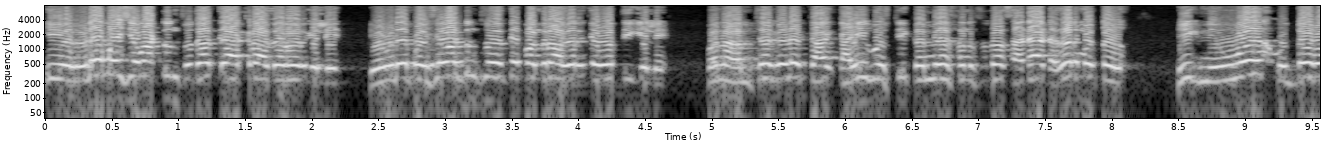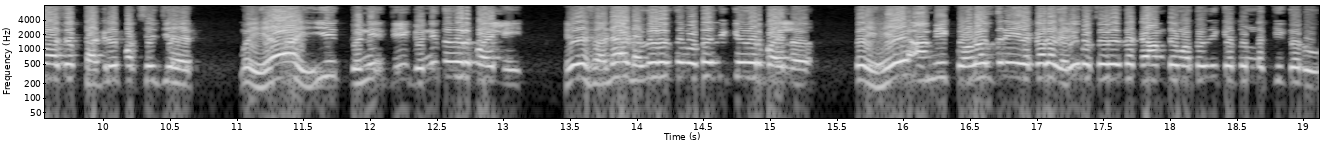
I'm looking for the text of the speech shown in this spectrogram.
की एवढे पैसे वाटून सुद्धा ते अकरा हजारावर गेले एवढे पैसे वाटून सुद्धा ते पंधरा हजाराच्या वरती गेले. पण आमच्याकडे काही गोष्टी कमी असताना सुद्धा साडेआठ हजार मतं ही निव्वळ उद्धव बाळासाहेब ठाकरे पक्षाची आहेत. मग ह्या ही गणित ही गणित जर पाहिली हे साडेआठ हजाराचं मताधिक्य जर पाहिलं तर हे आम्ही कोणाला तरी एकाला घरी बसवण्याचं काम त्या मताधिक्यातून नक्की करू.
